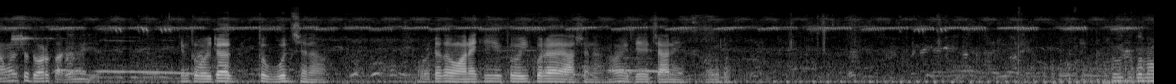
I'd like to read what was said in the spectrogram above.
আমাদের তো দরকার কিন্তু ওইটা তো বুঝছে না। ওইটা তো অনেকেই তো ওই করে আসে না আমি যে জানি ওগুলো। ছবি তো না।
